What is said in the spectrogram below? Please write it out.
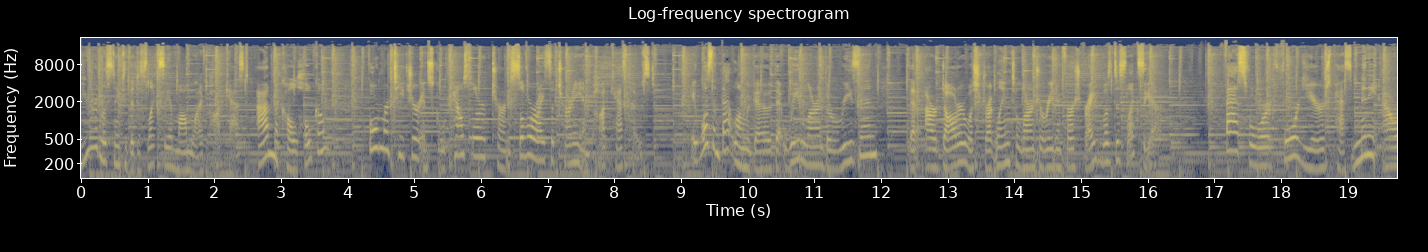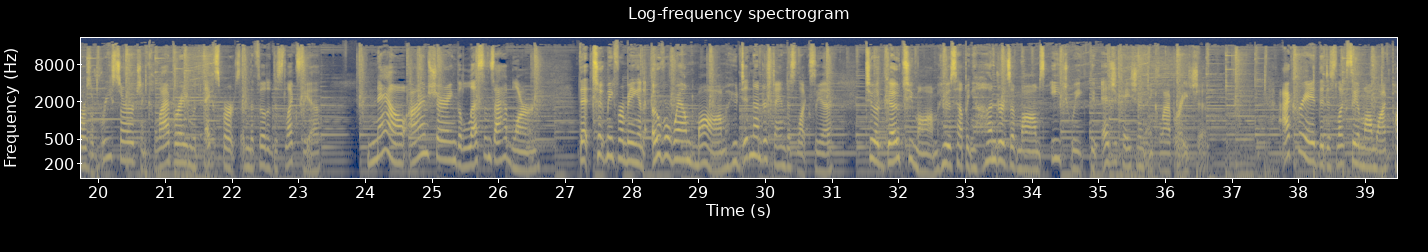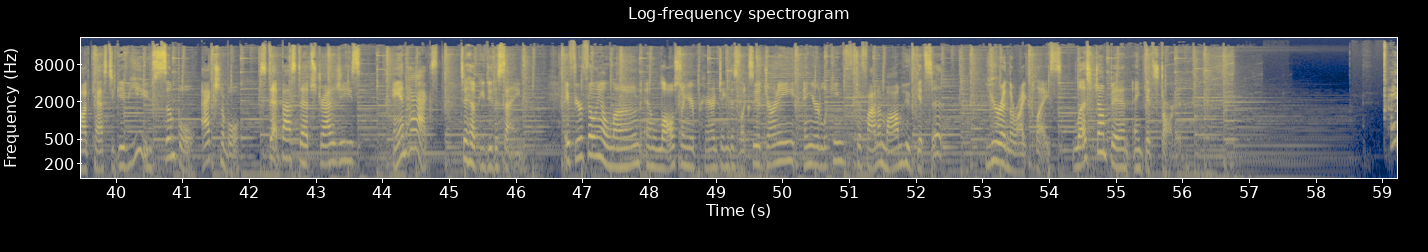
You are listening to the Dyslexia Mom Life podcast. I'm Nicole Holcomb, former teacher and school counselor turned civil rights attorney and podcast host. It wasn't that long ago that we learned the reason that our daughter was struggling to learn to read in first grade was dyslexia. Fast forward four years past many hours of research and collaborating with experts in the field of dyslexia, now I'm sharing the lessons I have learned that took me from being an overwhelmed mom who didn't understand dyslexia to a go to mom who is helping hundreds of moms each week through education and collaboration. I created the Dyslexia Mom Life podcast to give you simple, actionable, step by step strategies and hacks to help you do the same. If you're feeling alone and lost on your parenting dyslexia journey and you're looking to find a mom who gets it, you're in the right place. Let's jump in and get started.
